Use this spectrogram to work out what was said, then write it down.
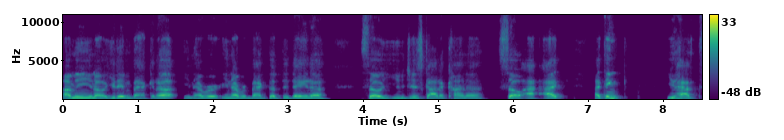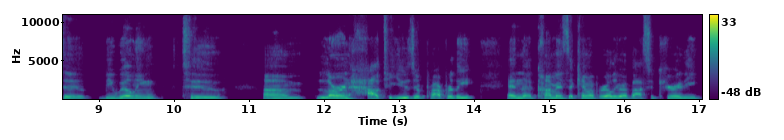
I mean, you know, you didn't back it up. You never, you never backed up the data. So you just got to kind of, so I, I, I think you have to be willing to um, learn how to use it properly. And the comments that came up earlier about security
